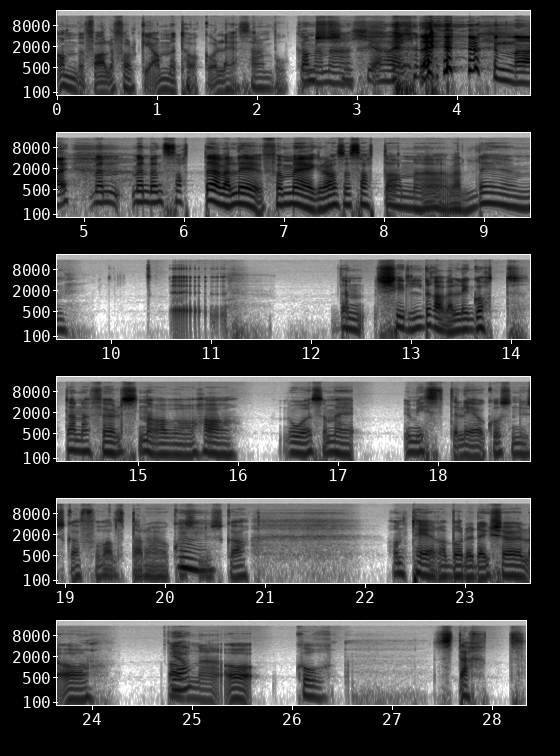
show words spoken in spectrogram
anbefaler folk i ammetåke å lese den boka. Kanskje Men, eh, ikke helt. Nei. men, men den satte veldig For meg, da, så satte han uh, veldig mm, eh, Den skildrer veldig godt denne følelsen av å ha noe som er umistelig, og hvordan du skal forvalte det, og hvordan Mm. du skal håndtere både deg sjøl og Ja. barnet, og hvor sterkt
